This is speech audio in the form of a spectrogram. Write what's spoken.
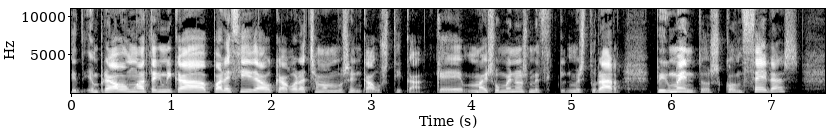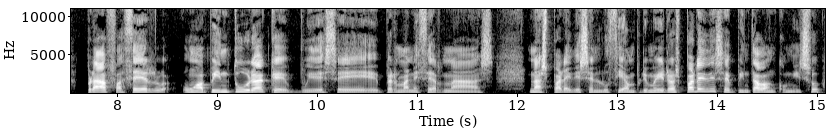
empregaban unha técnica parecida ao que agora chamamos encáustica, que é máis ou menos mezclar, mesturar pigmentos con ceras para facer unha pintura que pudese permanecer nas, nas paredes. Enlucían primeiro as paredes e pintaban con iso.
